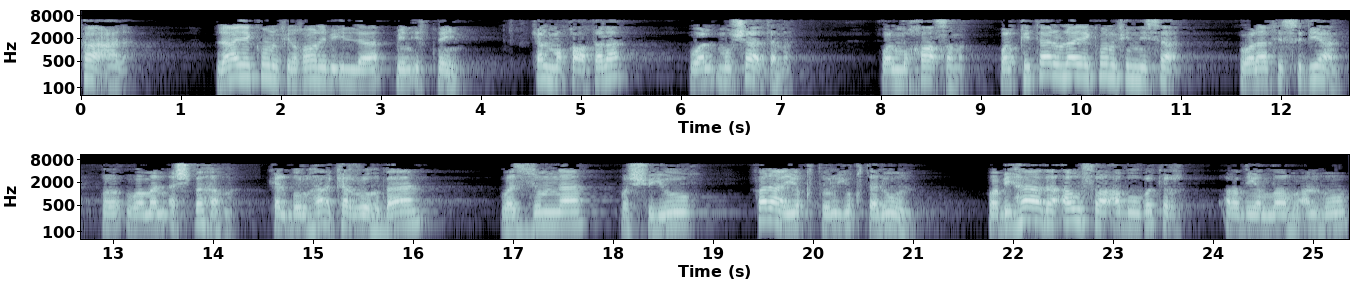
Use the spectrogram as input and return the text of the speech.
فاعل. لا يكون في الغالب إلا من اثنين. كالمقاتلة والمشاتمة والمخاصمة. والقتال لا يكون في النساء ولا في الصبيان ومن أشبههم. كالرهبان والزمنة والشيوخ فلا يقتل يقتلون. وبهذا أوصى أبو بكر رضي الله عنه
